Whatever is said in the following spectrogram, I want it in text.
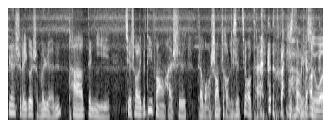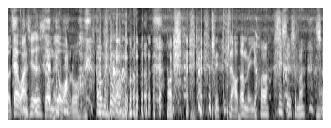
认识了一个什么人，他跟你？介绍了一个地方，还是在网上找了一些教材，还是怎么样？是我在玩这些的时候没有网络，哦，没有网络，哦，连电脑都没有。那是什么什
